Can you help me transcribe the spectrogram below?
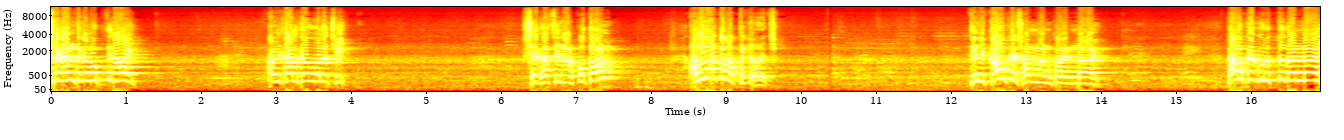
সেখান থেকে মুক্তি নাই। আমি কালকেও বলেছি, শেখ হাসিনার পতন আল্লাহর তরফ থেকে হয়েছে। তিনি কাউকে সম্মান করেন নাই, কাউকে গুরুত্ব দেন নাই।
